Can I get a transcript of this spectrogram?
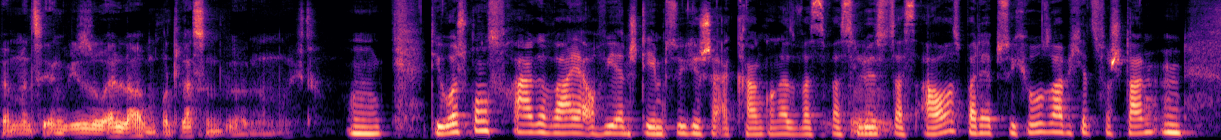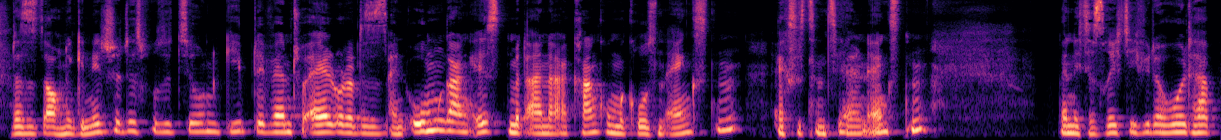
wenn man es irgendwie so erlauben und lassen würde. Nicht? Mhm. Die Ursprungsfrage war ja auch, wie entstehen psychische Erkrankungen? Also was, was löst das aus? Bei der Psychose habe ich jetzt verstanden, dass es auch eine genetische Disposition gibt eventuell oder dass es ein Umgang ist mit einer Erkrankung mit großen Ängsten, existenziellen Ängsten. Wenn ich das richtig wiederholt habe,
